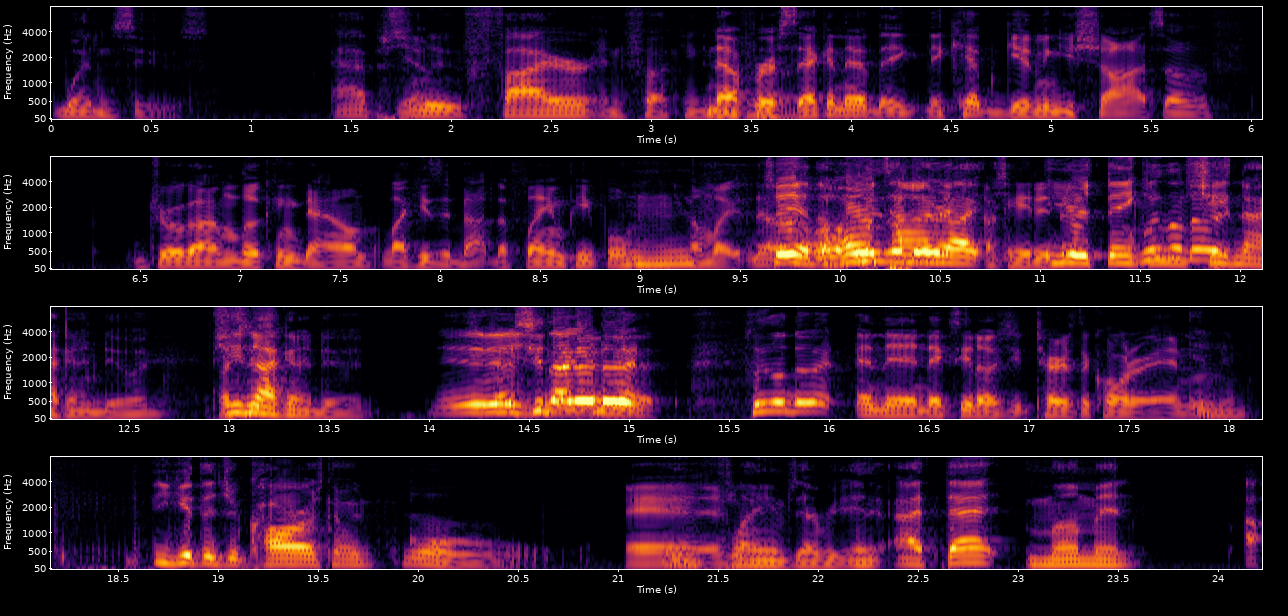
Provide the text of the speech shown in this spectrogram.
what ensues: absolute fire and fucking. Now, for a second there, they, they kept giving you shots of Drogon looking down like he's about to flame people. I'm like, no. Mm-hmm. So yeah, the oh, whole time you're it. like, Okay, do you're it. Thinking she's not gonna do it. She's she's- not gonna do it. Yeah, she's not gonna do it. Please don't do it. And then next thing you know, she turns the corner and You get the Dracarys going and, in flames every. And at that moment, I,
